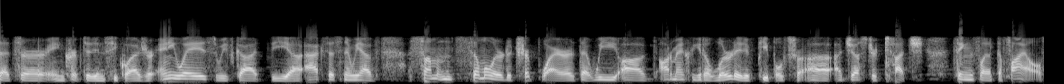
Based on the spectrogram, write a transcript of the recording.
sets are encrypted in SQL Azure anyways. We've got the uh, access and we have something similar to Tripwire that we uh, automatically get alerted if people tr- uh, adjust or touch things like the files.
